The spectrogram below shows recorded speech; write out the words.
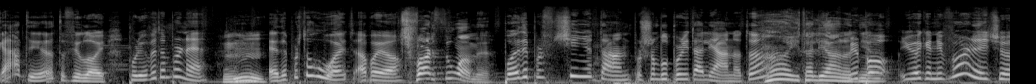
gati ë të fillojë. Por jo vetëm për ne, mm. edhe për të huajt, apo jo? Çfarë thua me? Po edhe për fqinjët tanë, për shembull për italianët, ë? Ha, italianët Mirë po, ju e keni vënë re që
